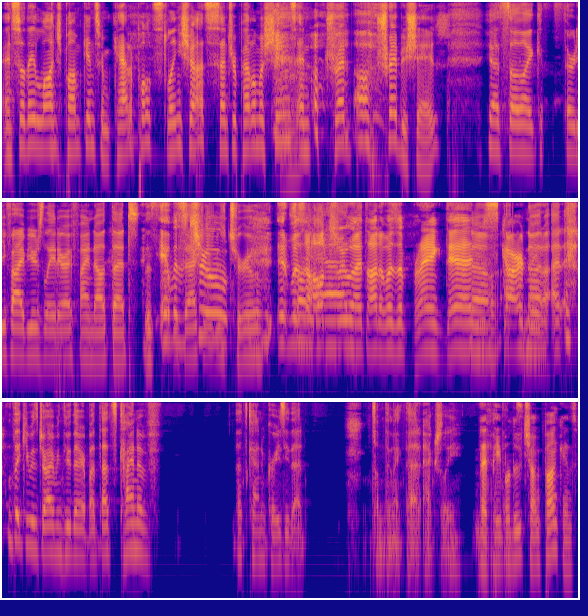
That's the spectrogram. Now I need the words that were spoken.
And so they launch pumpkins from catapults, slingshots, centripetal machines, and treb- trebuchets. Yeah. So like 35 years later, I find out that this, It was this actually true. was true. It was all Dad. true. I thought it was a prank, Dad. you scarred no, me. no, I don't think he was driving through there, but that's kind of that's kind of crazy that something like that actually that people do chunk pumpkins.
